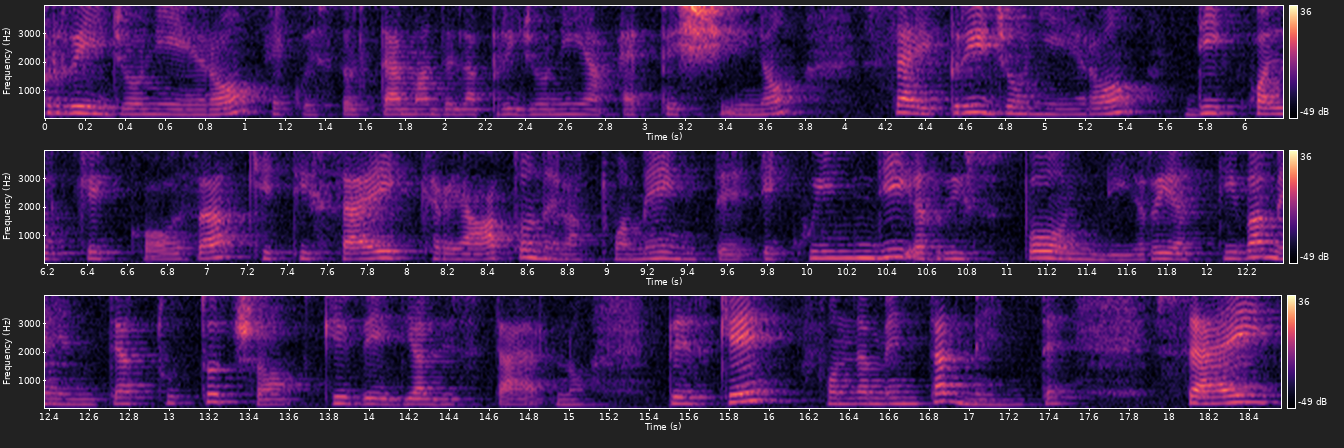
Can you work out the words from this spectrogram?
prigioniero, e questo è il tema della prigionia, è pescino, sei prigioniero di qualche cosa che ti sei creato nella tua mente e quindi rispondi reattivamente a tutto ciò che vedi all'esterno, perché fondamentalmente sei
